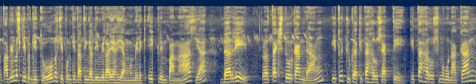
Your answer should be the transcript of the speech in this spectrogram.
Tetapi meski begitu, meskipun kita tinggal di wilayah yang memiliki iklim panas ya, dari uh, tekstur kandang itu juga kita harus safety. Kita harus menggunakan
